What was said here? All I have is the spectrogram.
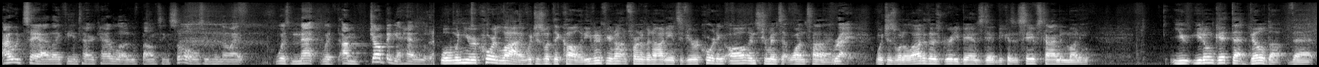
I would say I like the entire catalog of Bouncing Souls, even though I was met with I'm jumping ahead a little. Well, when you record live, which is what they call it, even if you're not in front of an audience, if you're recording all instruments at one time, Right. which is what a lot of those gritty bands did because it saves time and money. You you don't get that build up that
